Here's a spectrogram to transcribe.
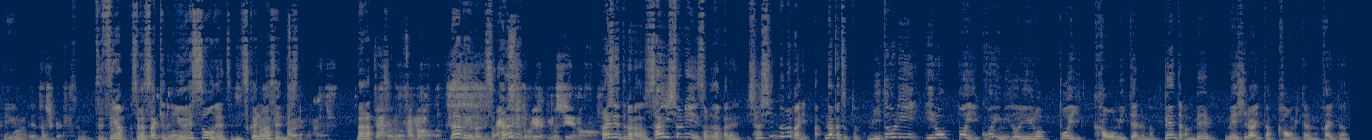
っていうのまあね確かに。すみません、さっきの USO のやつ見つかりませんでした。なかった。あなかったけど、そ話ちょっと俺欲しいな。話で言うとなんか最初にそのなんかね写真の中にあなんかちょっと緑色っぽい濃い緑色っぽい顔みたいなのがベンとか目目開いた顔みたいなのが書いてあっ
